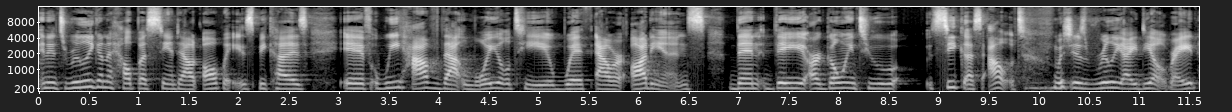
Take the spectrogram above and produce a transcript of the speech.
And it's really going to help us stand out always because if we have that loyalty with our audience, then they are going to seek us out, which is really ideal, right?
